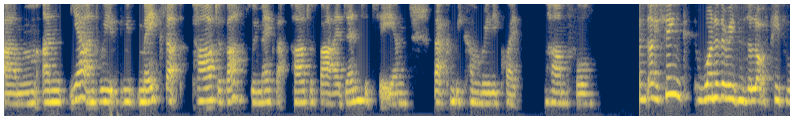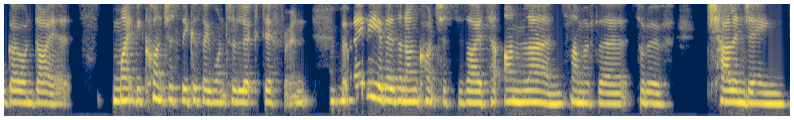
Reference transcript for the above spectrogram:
Um, and yeah and we we make that part of us. We make that part of our identity and that can become really quite harmful I think one of the reasons a lot of people go on diets might be consciously because they want to look different, mm-hmm. but maybe there's an unconscious desire to unlearn some of the sort of challenging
